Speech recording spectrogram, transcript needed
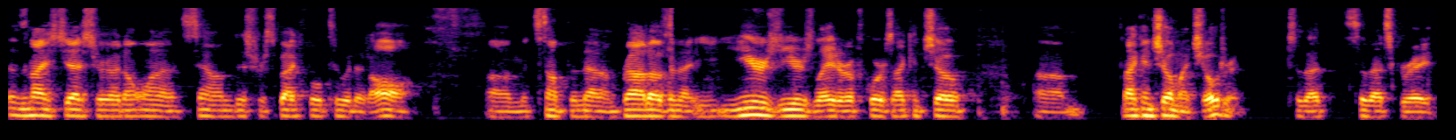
it was a nice gesture. I don't want to sound disrespectful to it at all. Um, it's something that I'm proud of, and that years, years later, of course, I can show um, I can show my children. So that so that's great.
